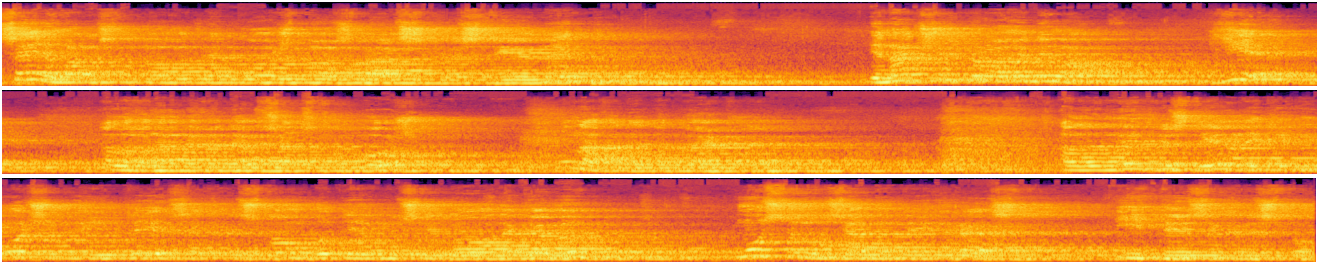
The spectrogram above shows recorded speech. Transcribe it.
Це його настанова для кожного з нас християнина. Інакшої дороги нема. Є, але вона не веде в Царство Боже. Вона веде до пекла. Але ми, християни, які хочемо йти за Христом, бути його послідовниками, мусимо взяти той хрест і йти за Христом.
